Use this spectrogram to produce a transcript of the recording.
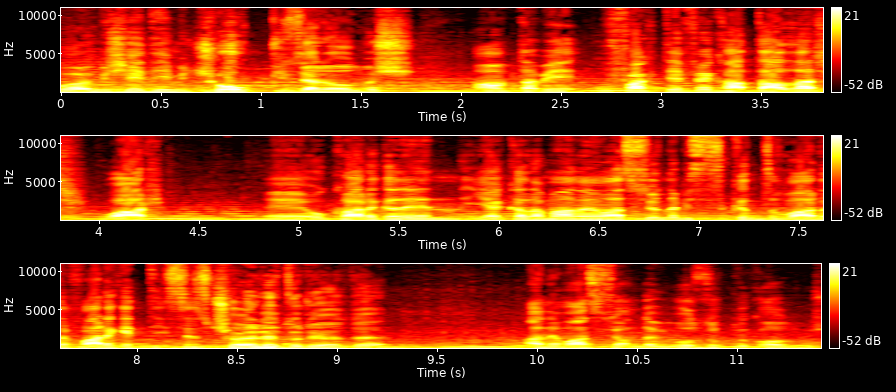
Bu arada bir şey değil mi? Çok güzel olmuş. Ama tabi ufak tefek hatalar var. Ee, o karganın yakalama animasyonunda bir sıkıntı vardı. Fark ettiyseniz şöyle duruyordu. Animasyonda bir bozukluk olmuş.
